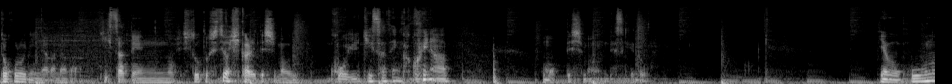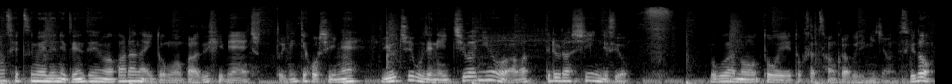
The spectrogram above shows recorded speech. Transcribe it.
ところになかなか喫茶店の人としては惹かれてしまう。こういう喫茶店かっこいいな思ってしまうんですけどいやもうこの説明でね、全然わからないと思うから、ぜひね、ちょっと見てほしいね。YouTube でね、1話2話は上がってるらしいんですよ。僕はあの、東映特撮ファンクラブで見ちゃうんですけど、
